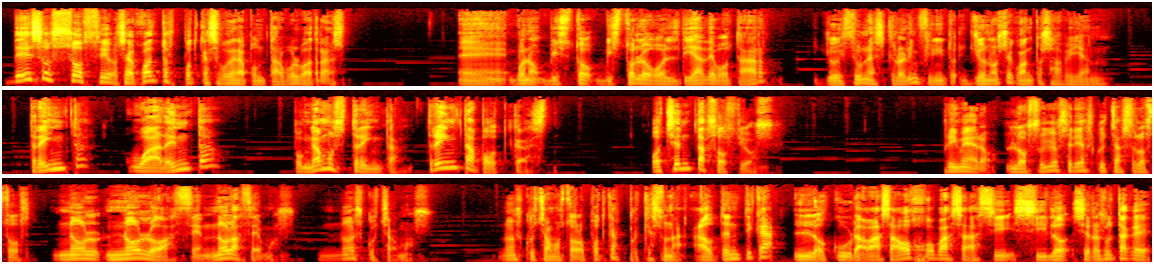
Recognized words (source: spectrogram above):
De esos socios, o sea, ¿cuántos podcasts se pueden apuntar? Vuelvo atrás. Eh, bueno, visto, visto luego el día de votar, yo hice un scroll infinito. Yo no sé cuántos habían. ¿30? ¿40? Pongamos 30. 30 podcasts. 80 socios. Primero, lo suyo sería escuchárselos todos. No, no lo hacen, no lo hacemos. No escuchamos. No escuchamos todos los podcasts porque es una auténtica locura. Vas a ojo, vas a. Si, si, lo, si resulta que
